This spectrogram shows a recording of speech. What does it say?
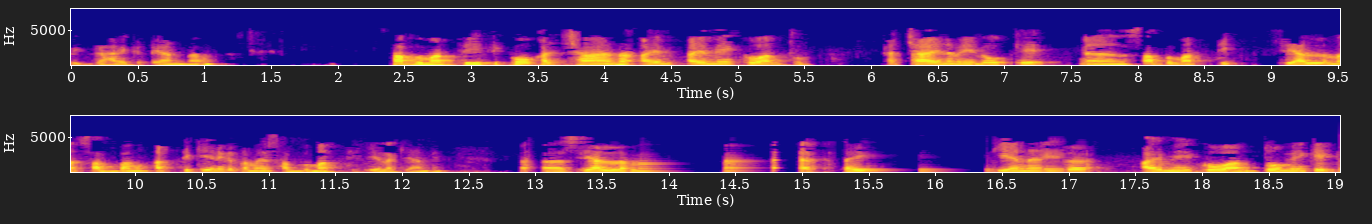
විග්‍රහයකට යන්නම්. සබ්බමත්තිතිකෝ කච්චායන අයමේකෝ අන්තෝ. කච්චායන මේ ලෝකේ සබ්බමත්ති සියල්ලම සබ්බං අත්ති කියන එක තමයි සබ්බමත්ති කියලා කියන්නේ. සියල්ලම ඇත්තයි කියන එක අය මේකෝ අන්තෝ මේක එක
